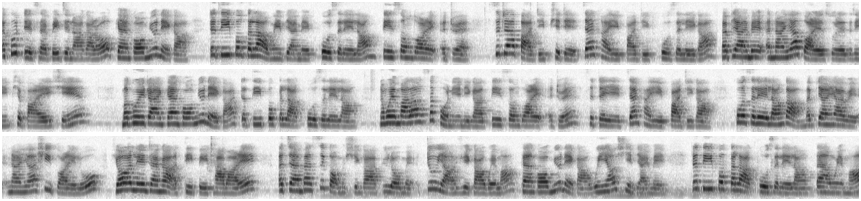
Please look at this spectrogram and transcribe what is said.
အခုတင်ဆက်ပေးချင်တာကတော့ကံကောမြို့နယ်ကတတိပုဂ္ဂလဝင်ပြိုင်မဲ့ကိုယ်စလေလောင်တည်ဆုံသွားတဲ့အတွက်စစ်တပ်ပါတီဖြစ်တဲ့ကြန့်ခိုင်ရေးပါတီကိုယ်စားလှယ်ကမပြိုင်မဲ့အနိုင်ရသွားတယ်ဆိုတဲ့သတင်းဖြစ်ပါရဲ့ရှင်။မကွေတိုင်ကံကောမြို့နယ်ကတတိပုဂ္ဂလကိုစလဲလောင်နဝေမာလာ19ရက်နေ့ကတည်ဆုံသွားတဲ့အတွက်စစ်တပ်ရဲ့ကြန့်ခိုင်ရေးပါတီကကိုစလဲလောင်ကမပြိုင်ရပဲအနိုင်ရရှိသွားတယ်လို့ရောအလင်းတန်းကအတည်ပြုထားပါတယ် အကြံဖက်စစ်ကော်မရှင်ကပြုလုပ်မဲ့အတူရောင်ရေကားပွဲမှာကံကောမြို့နယ်ကဝင်ရောက်ရှင်ပြိုင်မဲ့တတိပုဂ္ဂလကိုစလဲလောင်တန်ဝင်မှာ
